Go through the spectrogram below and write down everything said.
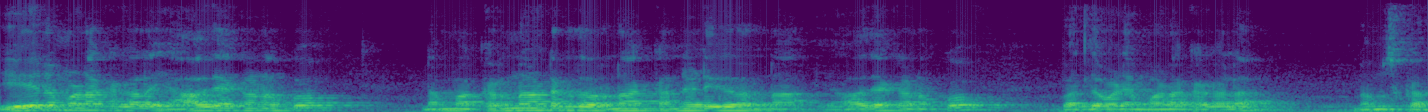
ಏನು ಮಾಡೋಕ್ಕಾಗಲ್ಲ. ಯಾವುದೇ ಕಾರಣಕ್ಕೂ ನಮ್ಮ ಕರ್ನಾಟಕದವ್ರನ್ನ, ಕನ್ನಡಿಗರನ್ನು ಯಾವುದೇ ಕಾರಣಕ್ಕೂ ಬದಲಾವಣೆ ಮಾಡೋಕ್ಕಾಗಲ್ಲ. ನಮಸ್ಕಾರ.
